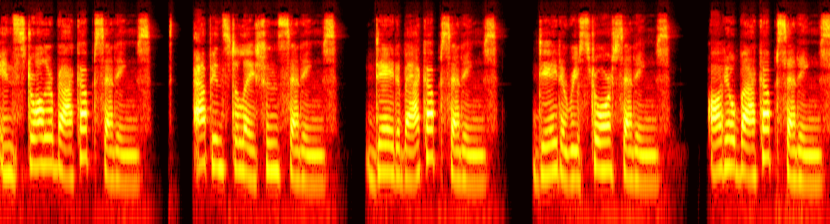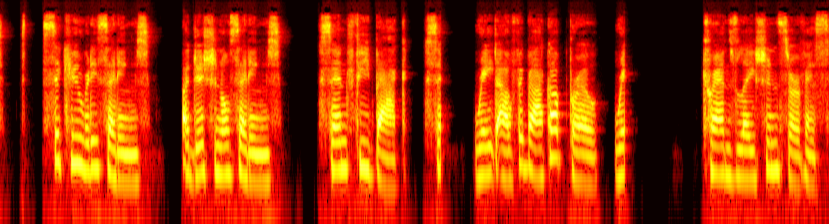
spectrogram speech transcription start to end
installer backup settings. App installation settings. Data backup settings. Data restore settings. Auto backup settings. Security settings. Additional settings. Send feedback. Se- rate Alpha Backup Pro. Rate Translation service.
